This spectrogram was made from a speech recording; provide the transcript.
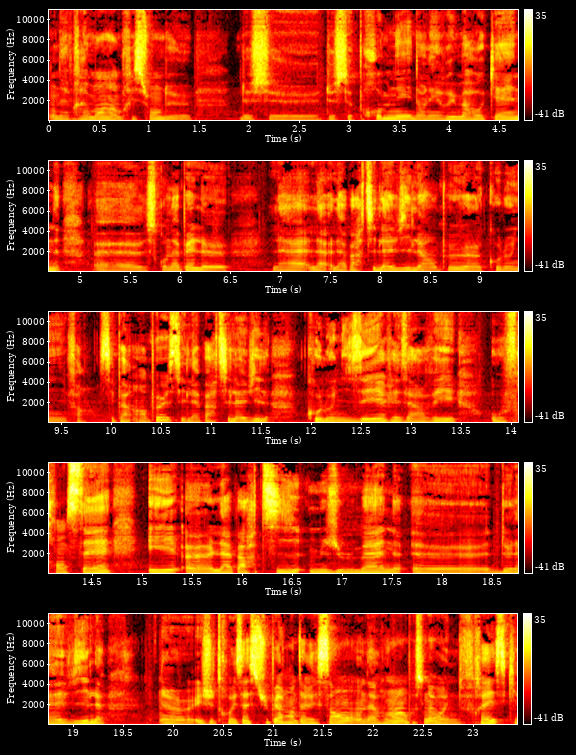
On a vraiment l'impression de, de, se, de se promener dans les rues marocaines, euh, ce qu'on appelle euh, la, la, la, partie de la ville un peu euh, colonisée. Enfin, c'est pas un peu, c'est la partie de la ville colonisée, réservée aux Français, et euh, la partie musulmane de la ville. Euh, et j'ai trouvé ça super intéressant. On a vraiment l'impression d'avoir une fresque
